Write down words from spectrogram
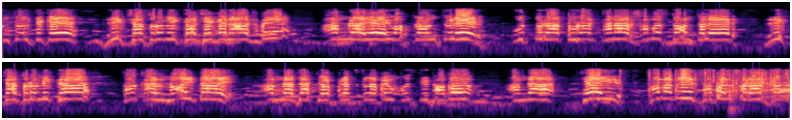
অঞ্চল থেকে রিক্সা শ্রমিকরা সেখানে আসবে। আমরা এই অত্র অঞ্চলের উত্তরা তুরাক থানার সমস্ত অঞ্চলের রিক্সা শ্রমিকরা সকাল নয়টায় আমরা জাতীয় প্রেস ক্লাবে উপস্থিত হব। আমরা সেই সমাবেশ সফল করার জন্য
